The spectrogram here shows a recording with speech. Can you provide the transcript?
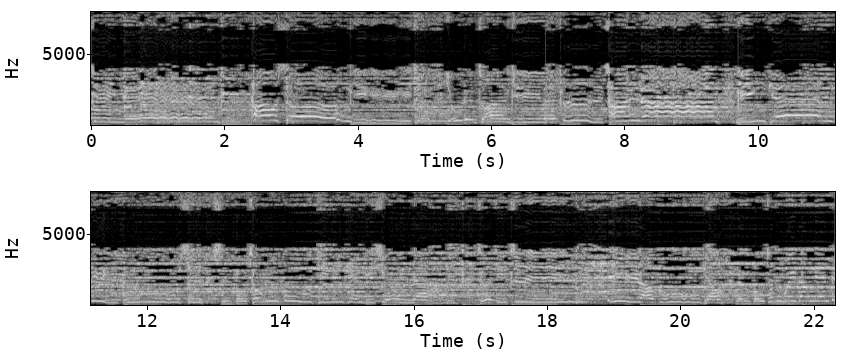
心愿。涛声依旧，有人转移了自残然。明天的故事是否重复今天的雄扬？这几只已老股票能否重回当年的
